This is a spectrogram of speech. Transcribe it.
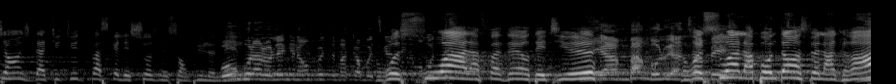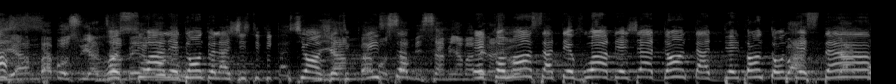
change d'attitude parce que les choses ne sont plus les mêmes. Reçois la faveur de Dieu. yamba ngolu ya nzambe Reçois l'abondance de la grâce. Reçois les dons de la justification en Jésus-Christ. Et commence à te voir déjà dans, ta, dans ton destin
